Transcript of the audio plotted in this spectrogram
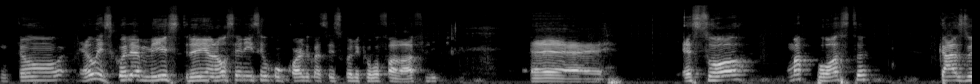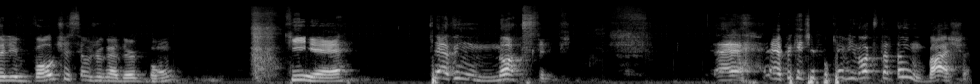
então, é uma escolha meio estranha. Eu não sei nem se eu concordo com essa escolha que eu vou falar, Felipe. É, é só uma aposta, caso ele volte a ser um jogador bom, que é Kevin Knox, Felipe. É, é porque, tipo, Kevin Knox tá tão em baixa.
